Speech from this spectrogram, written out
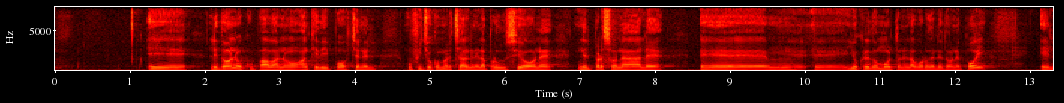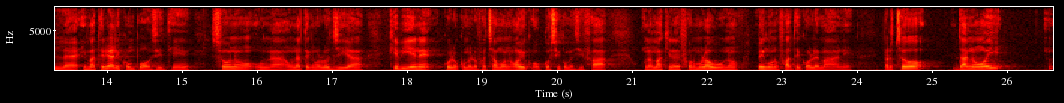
eh, le donne occupavano anche dei posti cioè nell'ufficio commerciale, nella produzione, nel personale. Eh, eh, io credo molto nel lavoro delle donne. Poi il, i materiali compositi sono una, una, tecnologia che viene, quello come lo facciamo noi, o così come si fa una macchina di Formula 1, vengono fatte con le mani. Perciò da noi,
